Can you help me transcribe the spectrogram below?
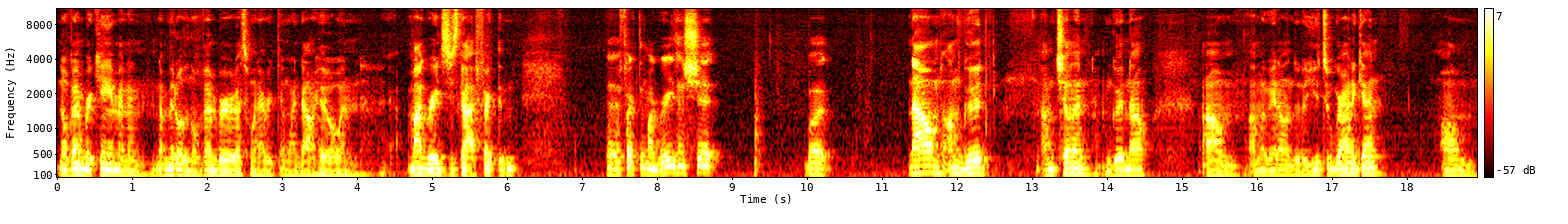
November came, and in the middle of November, that's when everything went downhill, and my grades just got affected. It affected my grades and shit. But now I'm I'm good. I'm chilling. I'm good now. Um, I'm gonna get on do the YouTube grind again. Um.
